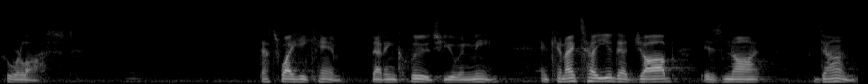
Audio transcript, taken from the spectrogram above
who were lost. That's why he came. That includes you and me. And can I tell you that job is not done?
